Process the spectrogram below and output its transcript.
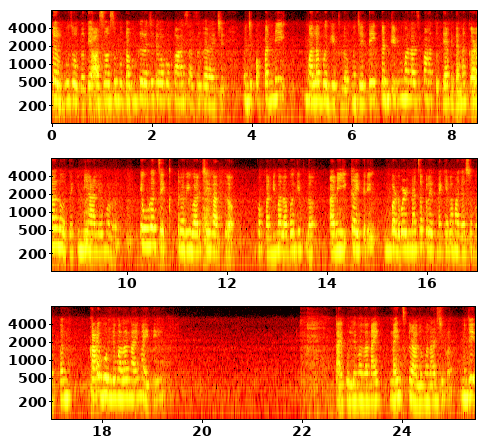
टरबूज होतं ते असं असं मुद्दा म्हणून करायचे तेव्हा पप्पा असं असं करायचे. म्हणजे पप्पांनी मला बघितलं. म्हणजे ते कंटिन्यू मलाच पाहत होते आणि त्यांना कळालं होतं की मी आले म्हणून. तेवढंच एक रविवारची रात्र पप्पांनी मला बघितलं आणि काहीतरी बडबडण्याचा प्रयत्न केला माझ्यासोबत. पण काय बोलले मला नाही माहिती. काय बोलले मला नाही नाहीच कळालं मला अजिबात. म्हणजे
